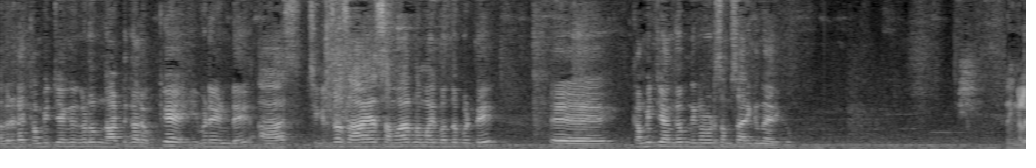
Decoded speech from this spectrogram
അവരുടെ കമ്മിറ്റി അംഗങ്ങളും നാട്ടുകാരൊക്കെ ഇവിടെ ഉണ്ട്. ആ ചികിത്സാ സഹായ സമാഹരണവുമായി ബന്ധപ്പെട്ട് കമ്മിറ്റി അംഗം നിങ്ങളോട് സംസാരിക്കുന്നതായിരിക്കും. നിങ്ങൾ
